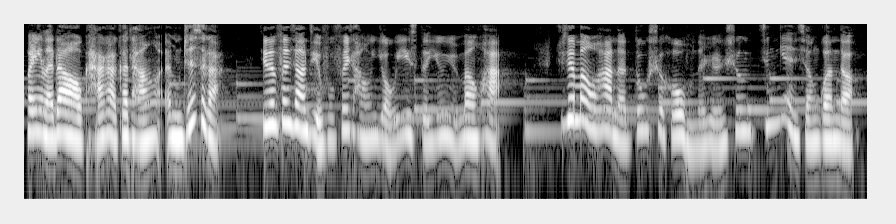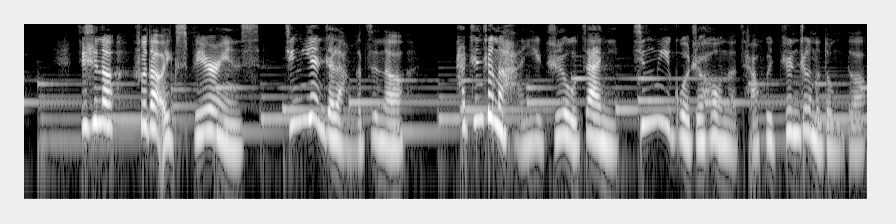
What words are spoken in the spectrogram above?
欢迎来到卡卡课堂，I'm Jessica。今天分享几幅非常有意思的英语漫画，这些漫画呢都是和我们的人生经验相关的。其实呢，说到 experience 经验这两个字呢，它真正的含义只有在你经历过之后呢，才会真正的懂得。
